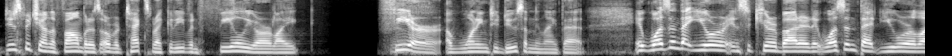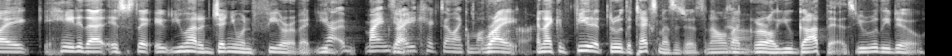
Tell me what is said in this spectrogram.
didn't speak to you on the phone, but it was over text, but I could even feel your like fear of wanting to do something like that. It wasn't that you were insecure about it. It wasn't that you were like hated that. It's just that it, you had a genuine fear of it. You, Yeah, my anxiety kicked in like a motherfucker. Right. And I could feel it through the text messages. And I was like, girl, you got this. You really do.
